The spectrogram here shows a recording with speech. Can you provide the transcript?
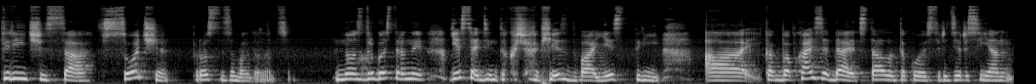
три часа в Сочи, просто за Макдональдсом. Но, с другой стороны, есть один такой человек, есть два, есть три. А как бы Абхазия, да, это стало такое среди россиян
